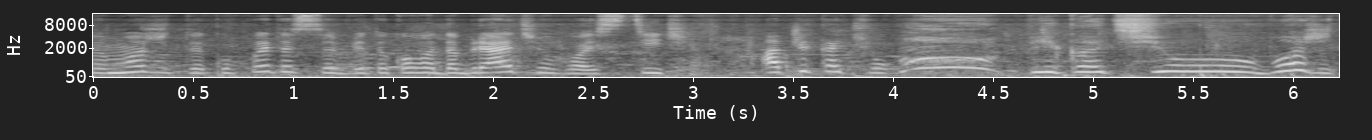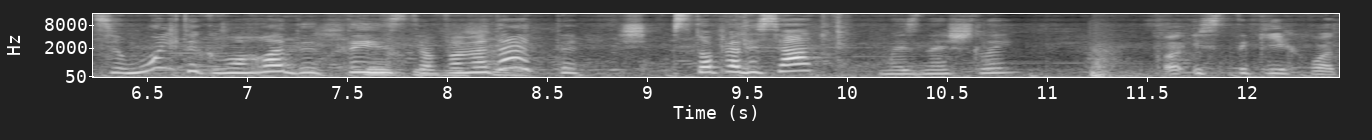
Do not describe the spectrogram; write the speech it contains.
ви можете купити собі такого добрячого стіча. А Пікачу. О, Пікачу! Боже, це мультик мого дитинства. Пам'ятаєте? Щ- 150 ми знайшли. Із таких от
